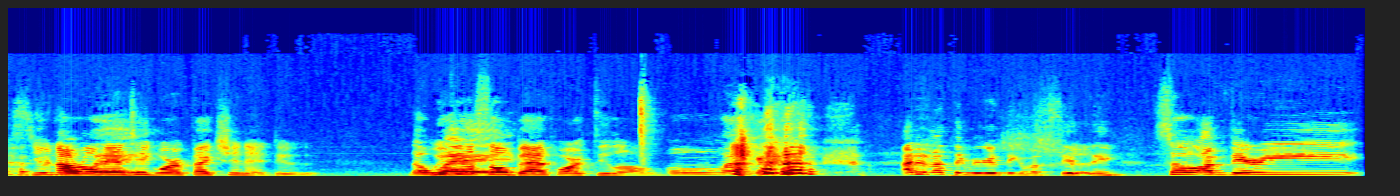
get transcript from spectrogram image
you're not no romantic way. or affectionate, dude. No we way. We feel so bad for Artilo. Oh my god. I did not think we were gonna think about the same thing. So I'm very.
